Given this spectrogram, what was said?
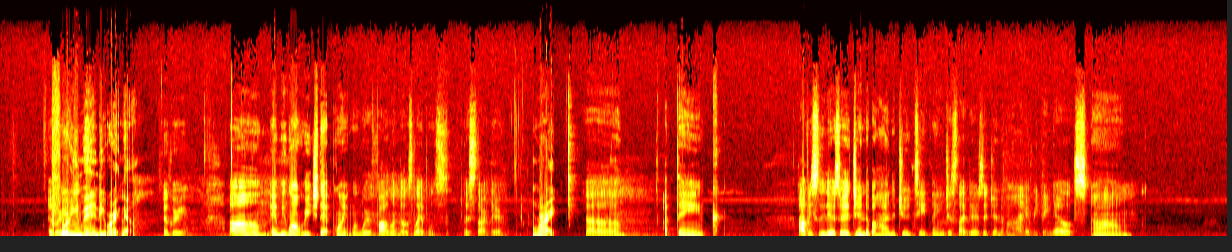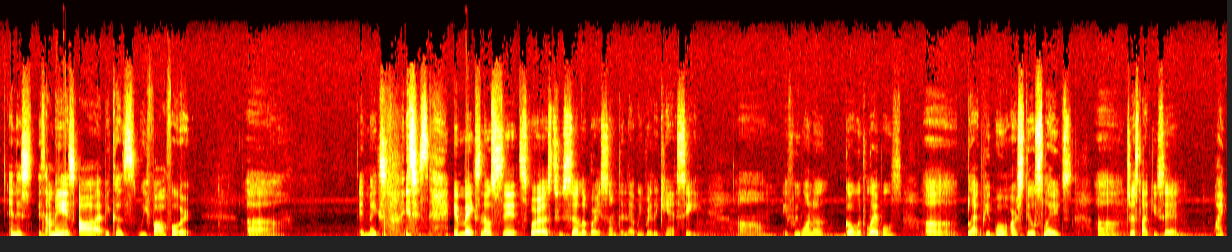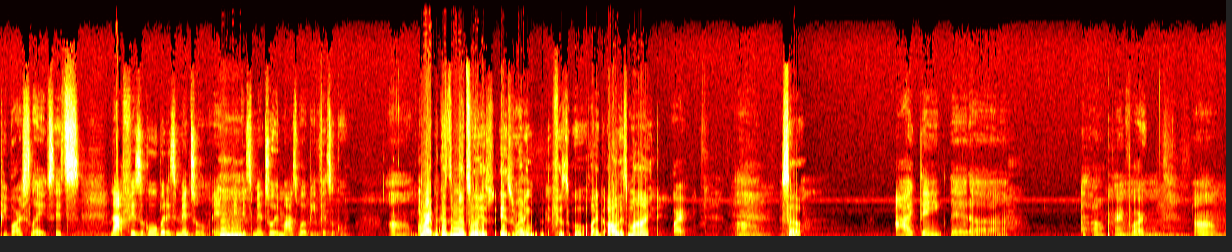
for humanity right now. Agreed. Um, and we won't reach that point when we're following those labels. Let's start there. Right. Um, I think obviously there's an agenda behind the Juneteenth thing, just like there's an agenda behind everything else. Um, and it's, it's, I mean, it's odd because we fall for it. Uh, it makes it just it makes no sense for us to celebrate something that we really can't see. Um, if we want to go with labels, uh, black people are still slaves, uh, just like you said. White people are slaves. It's not physical, but it's mental, and if it's mental, it might as well be physical. Um, Right, because the mental is is running the physical, like all his mind. right. Um, So I think that uh oh, brain fart. Um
